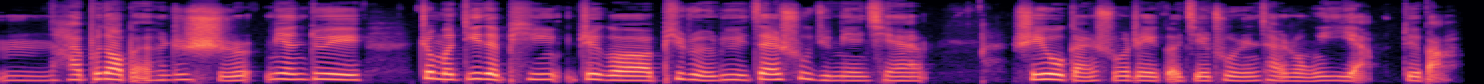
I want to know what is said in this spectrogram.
嗯，还不到百分之十。面对这么低的批这个批准率，在数据面前，谁又敢说这个杰出人才容易呀？对吧？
